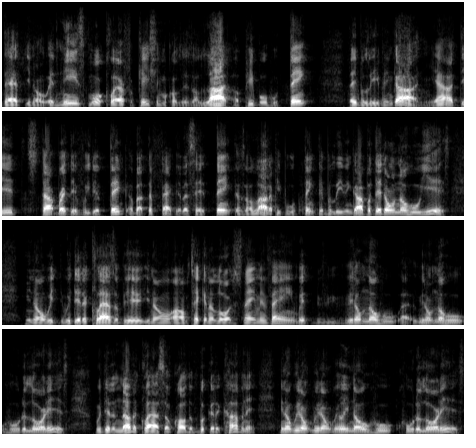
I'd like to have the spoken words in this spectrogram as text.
that you know it needs more clarification because there's a lot of people who think they believe in God. Yeah, I did stop right there for you to think about the fact that I said think. There's a lot of people who think they believe in God, but they don't know who He is. You know, we we did a class up here, you know, um, taking the Lord's name in vain, but we don't know who uh, we don't know who who the Lord is. We did another class up called the Book of the Covenant. You know, we don't we don't really know who who the Lord is.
